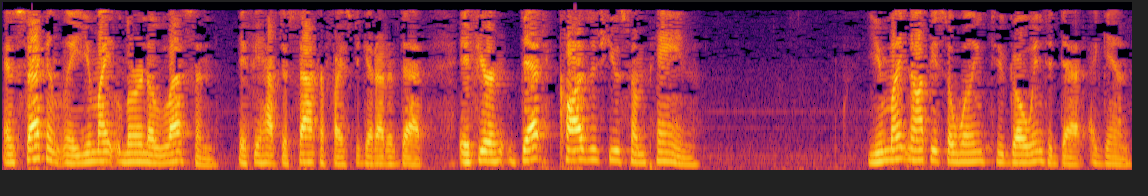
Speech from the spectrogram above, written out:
And secondly, you might learn a lesson if you have to sacrifice to get out of debt. If your debt causes you some pain, you might not be so willing to go into debt again.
